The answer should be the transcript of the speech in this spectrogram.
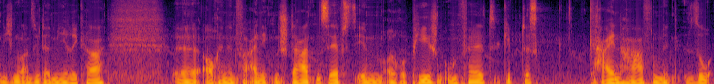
nicht nur an Südamerika, äh, auch in den Vereinigten Staaten, selbst im europäischen Umfeld gibt es kein Hafen mit so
